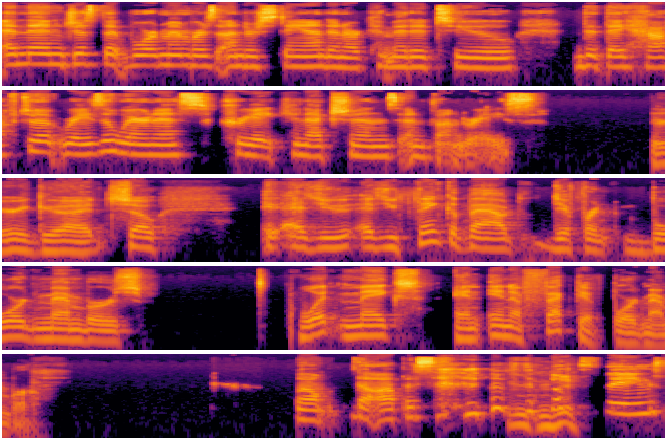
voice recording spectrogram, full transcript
And then just that board members understand and are committed to that they have to raise awareness create connections and fundraise. Very good. So as you as you think about different board members what makes an ineffective board member? Well the opposite of those things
